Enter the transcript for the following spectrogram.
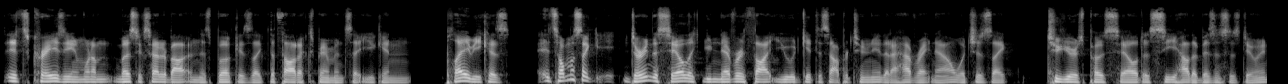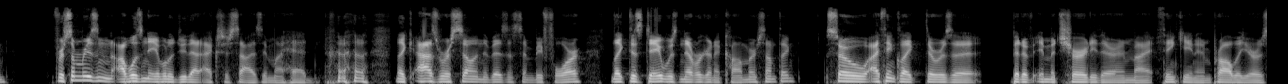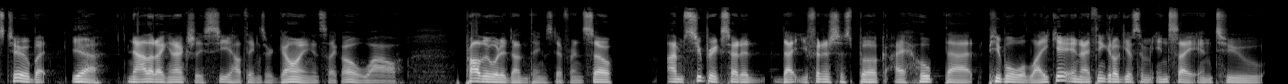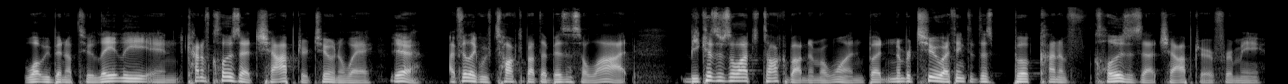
It's crazy. And what I'm most excited about in this book is like the thought experiments that you can play because it's almost like eh, during the sale, like you never thought you would get this opportunity that I have right now, which is like two years post sale to see how the business is doing. For some reason, I wasn't able to do that exercise in my head, like as we're selling the business and before, like this day was never going to come or something. So I think like there was a bit of immaturity there in my thinking and probably yours too. But Yeah. now that I can actually see how things are going, it's like, oh, wow, probably would have done things different. So I'm super excited that you finished this book. I hope that people will like it. And I think it'll give some insight into what we've been up to lately and kind of close that chapter too, in a way. Yeah. I feel like we've talked about that business a lot because there's a lot to talk about, number one. But number two, I think that this book kind of closes that chapter for me.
